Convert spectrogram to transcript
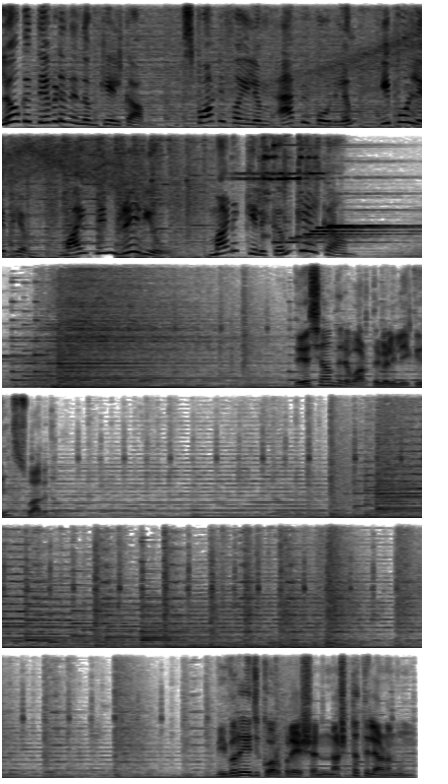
ലോകത്തെവിടെ നിന്നും കേൾക്കാം? സ്പോട്ടിഫൈയിലും ആപ്പിൾ പോഡിലും ഇപ്പോൾ ലഭ്യം മൈ ഫിൻ റേഡിയോ. മണിക്കെലക്കം കേൾക്കാം. ദേശാന്തര വാർത്തകളിലേക്ക് സ്വാഗതം. ബിവറേജ് കോർപ്പറേഷൻ നഷ്ടത്തിലാണെന്നും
